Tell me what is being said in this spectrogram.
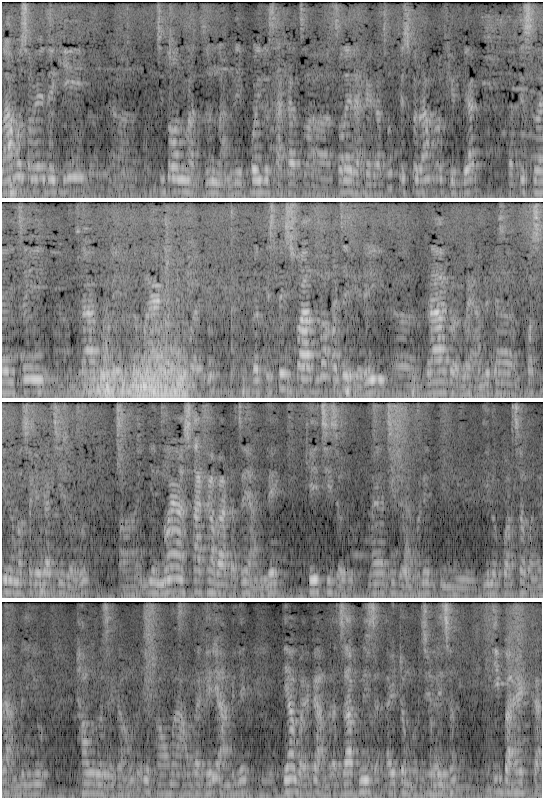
लामो समयदेखि चितवनमा जुन हामीले पहिलो शाखा चलाइराखेका छौँ त्यसको राम्रो फिडब्याक र त्यसलाई चाहिँ ग्राहकहरूले एकदम माया गरिदिनु भएको र त्यस्तै स्वादमा अझै धेरै ग्राहकहरूलाई हामीले त्यहाँ पस्किन नसकेका चिजहरू यो नयाँ शाखाबाट चाहिँ हामीले केही चिजहरू नयाँ चिजहरू पनि दिनुपर्छ भनेर हामीले यो ठाउँ रोजेका हौँ। र यो ठाउँमा आउँदाखेरि हामीले त्यहाँ भएका हाम्रा जापानिज आइटमहरू छँदैछन्। ती बाहेकका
